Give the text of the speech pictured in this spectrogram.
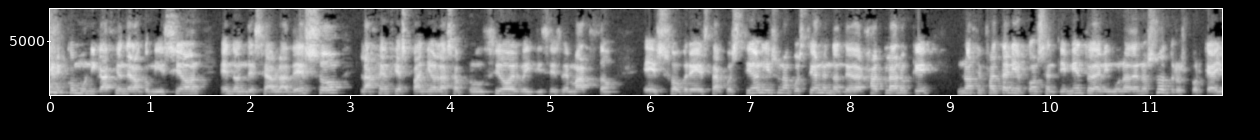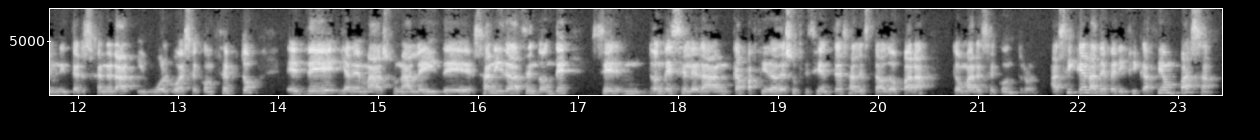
comunicación de la Comisión en donde se habla de eso, la Agencia Española se pronunció el 26 de marzo eh, sobre esta cuestión y es una cuestión en donde deja claro que no hace falta ni el consentimiento de ninguno de nosotros porque hay un interés general y vuelvo a ese concepto eh, de y además una ley de sanidad en donde se, donde se le dan capacidades suficientes al Estado para tomar ese control. Así que la de verificación pasa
